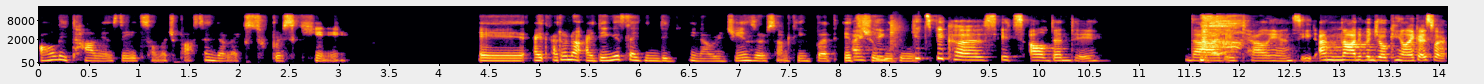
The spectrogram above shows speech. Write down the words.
all Italians they eat so much pasta and they're like super skinny uh, I, I don't know. I think it's like in the in our genes or something, but it's I think it's because it's al dente that Italians eat. I'm not even joking. Like I swear,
